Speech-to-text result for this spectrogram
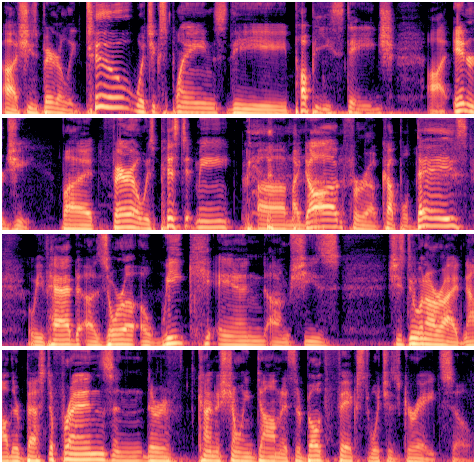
Uh, she's barely two, which explains the puppy stage uh, energy. But Pharaoh was pissed at me, uh, my dog, for a couple days. We've had uh, Zora a week, and um, she's she's doing all right now. They're best of friends, and they're kind of showing dominance. They're both fixed, which is great. So,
